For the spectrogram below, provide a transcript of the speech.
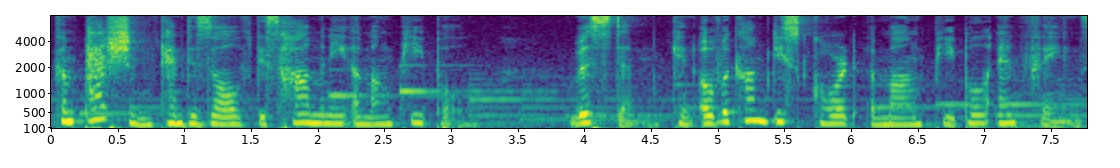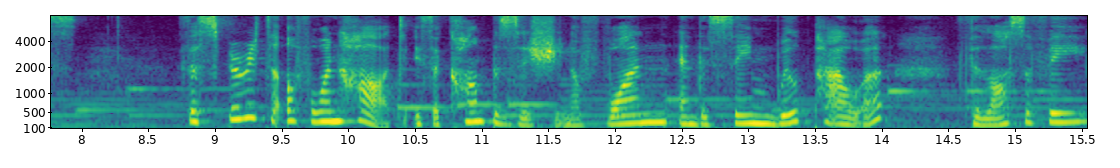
Compassion can dissolve disharmony among people. Wisdom can overcome discord among people and things. The spirit of one heart is a composition of one and the same willpower, philosophy,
